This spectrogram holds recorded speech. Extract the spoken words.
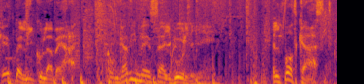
qué película ver. Con Gaby Mesa y Bully. El podcast.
